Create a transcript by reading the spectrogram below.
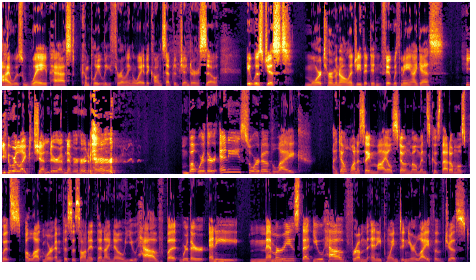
I was way past completely throwing away the concept of gender. So it was just more terminology that didn't fit with me, I guess. You were like, gender? I've never heard of her. but were there any sort of like. I don't want to say milestone moments because that almost puts a lot more emphasis on it than I know you have. But were there any memories that you have from any point in your life of just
